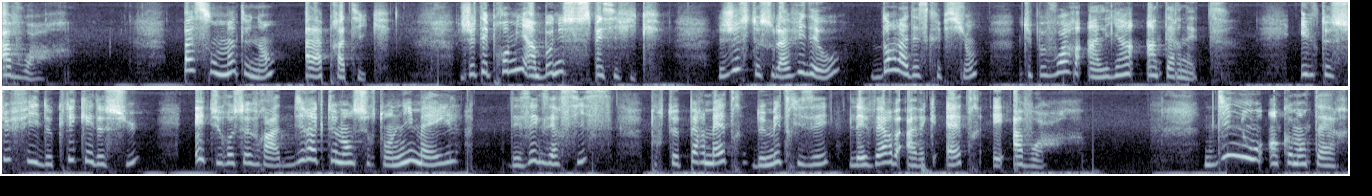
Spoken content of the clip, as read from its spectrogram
avoir. Passons maintenant à la pratique. Je t'ai promis un bonus spécifique. Juste sous la vidéo, dans la description, tu peux voir un lien internet. Il te suffit de cliquer dessus et tu recevras directement sur ton email des exercices pour te permettre de maîtriser les verbes avec être et avoir. Dis-nous en commentaire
